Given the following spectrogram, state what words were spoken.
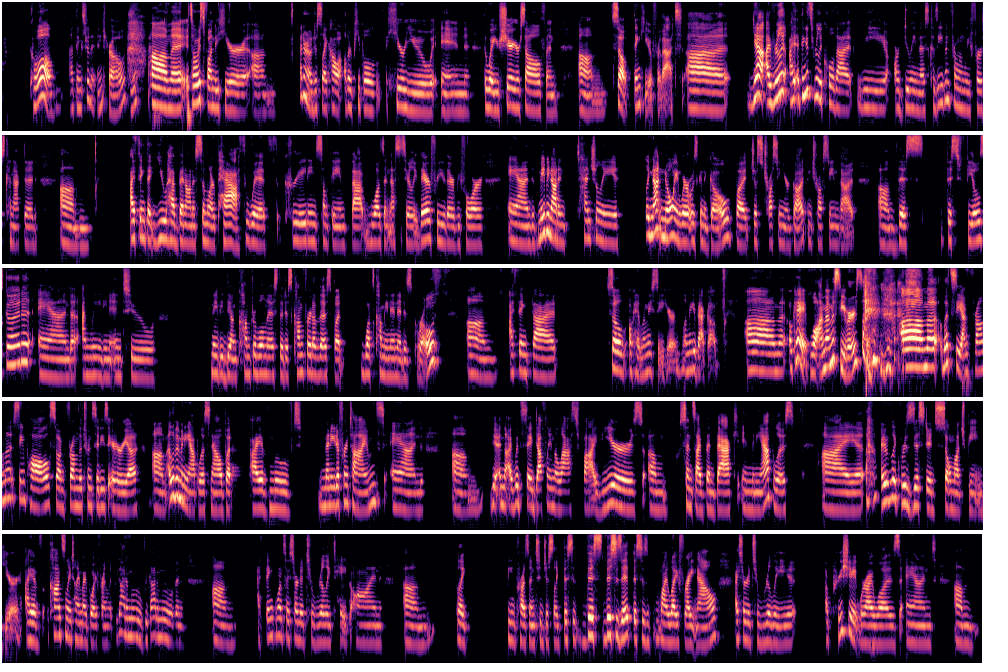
Cool. Uh, thanks for the intro. Yeah. um, it's always fun to hear um, i don't know just like how other people hear you in the way you share yourself and um, so thank you for that. Uh, yeah i really I, I, think it's really cool that we are doing this because even from when we first connected um, I think that you have been on a similar path with creating something that wasn't necessarily there for you there before and maybe not intentionally like not knowing where it was going to go but just trusting your gut and trusting that um, this this feels good and i'm leaning into maybe the uncomfortableness the discomfort of this but what's coming in it is growth. Um, i think that so, okay, let me see here. Let me get back up. Um, okay, well, I'm Emma Sievers. um, let's see, I'm from St. Paul, so I'm from the Twin Cities area. Um, I live in Minneapolis now, but I have moved many different times. And um, yeah, and I would say definitely in the last five years, um, since I've been back in Minneapolis, I I have like resisted so much being here. I have constantly telling my boyfriend like we got to move, we got to move and um I think once I started to really take on um like being present to just like this is this this is it, this is my life right now. I started to really appreciate where I was and um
